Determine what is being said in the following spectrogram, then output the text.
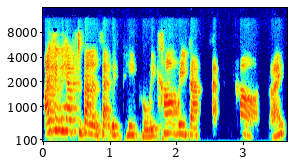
I think we have to balance that with people. We can't rebalance that with cars, right?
